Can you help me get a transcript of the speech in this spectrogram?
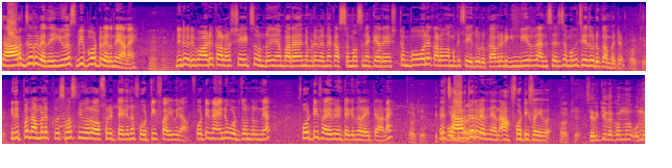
ചാർജർ വരുന്ന യു എസ് ബി പോർട്ട് വരുന്നതാണേ ഇതിന് ഒരുപാട് കളർ ഷെയ്ഡ്സ് ഉണ്ട്. ഞാൻ പറയാൻ ഇവിടെ വരുന്ന കസ്റ്റമേഴ്സിനൊക്കെ അറിയാം. ഇഷ്ടംപോലെ കളർ നമുക്ക് ചെയ്ത് കൊടുക്കാം. അവരുടെ ഇന്റീരിയർ അനുസരിച്ച് നമുക്ക് ചെയ്ത് കൊടുക്കാൻ പറ്റും. ഇതിപ്പോൾ നമ്മൾ ക്രിസ്മസ് ന്യൂ ഇയർ ഓഫർ ഇട്ടേക്കുന്ന ഫോർട്ടി ഫൈവിനാണ് ഫോർട്ടി നയന് കൊടുത്തോണ്ടിരുന്ന ഫോർട്ടി ഫൈവിന് ഇട്ടേക്കുന്ന റേറ്റ് ആണ്. ചാർജർ വരുന്നതാണ്. ആ ഫോർട്ടി ഫൈവ് ശരിക്കും ഇതൊക്കെ ഒന്ന്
